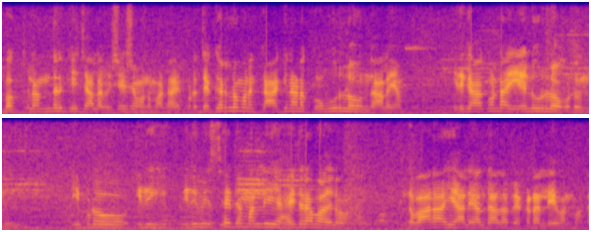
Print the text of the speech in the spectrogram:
భక్తులందరికీ చాలా విశేషం అనమాట ఇప్పుడు దగ్గరలో మనకి కాకినాడ కొవ్వూరులో ఉంది ఆలయం. ఇది కాకుండా ఏలూరులో ఒకటి ఉంది. ఇప్పుడు ఇది ఇది మిస్ అయితే మళ్ళీ హైదరాబాద్లో ఉన్నాయి. ఇంకా వారాహి ఆలయాలు దాదాపు ఎక్కడా లేవన్నమాట.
